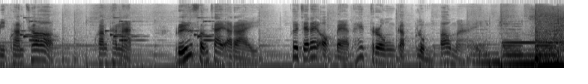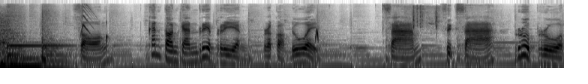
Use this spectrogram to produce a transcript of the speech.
มีความชอบ ความถนัด หรือสนใจอะไร เพื่อจะได้ออกแบบให้ตรงกับกลุ่มเป้าหมาย 2. ขั้นตอนการเรียบเรียงประกอบด้วย 3. ศึกษา รวบรวม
